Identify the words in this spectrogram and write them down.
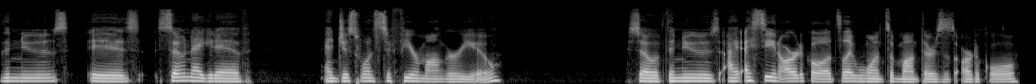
the news is so negative and just wants to fearmonger you. So if the news, I, I, see an article, it's like once a month, there's this article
